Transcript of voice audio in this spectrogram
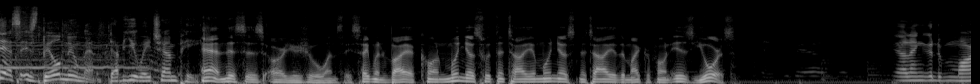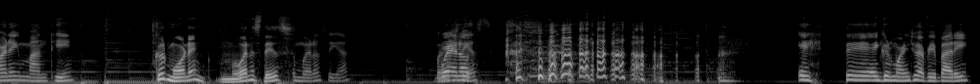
This is Bill Newman, WHMP. And this is our usual Wednesday segment via Con Munoz with Natalia Munoz. Natalia, the microphone is yours. Thank you, Bill. Good morning, Bill, and good morning, Monte. Good morning. Buenos dias. Buenos días. Buenos. días. este, and good morning to everybody.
